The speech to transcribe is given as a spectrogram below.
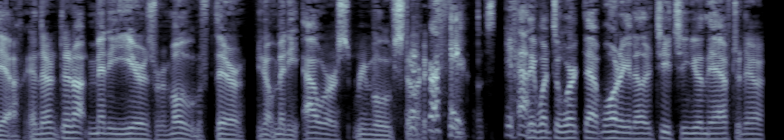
Yeah, and they're they're not many years removed; they're you know many hours removed. Starting, right. yeah. they went to work that morning, and now they're teaching you in the afternoon.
